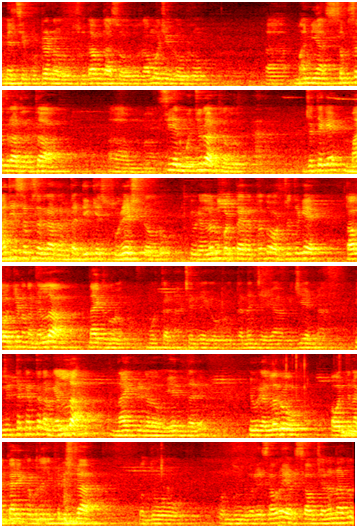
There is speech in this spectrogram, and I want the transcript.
ಎಂ ಎಲ್ ಸಿ ಪುಟ್ಟಣ್ಣವರು, ಸುಧಾಮ್ ದಾಸ್ ಅವರು, ರಾಮೋಜಿ ಗೌಡರು ಮಾನ್ಯ ಸಂಸದರಾದಂಥ ಸಿ ಎನ್ ಮಂಜುನಾಥ್ರವರು, ಜೊತೆಗೆ ಮಾಜಿ ಸಂಸದರಾದಂಥ ಡಿ ಕೆ ಸುರೇಶ್ ಅವರು ಇವರೆಲ್ಲರೂ ಬರ್ತಾ ಇರೋಂಥದ್ದು ಅವ್ರ ಜೊತೆಗೆ ತಾಲೂಕಿನ ನಮ್ಮೆಲ್ಲ ನಾಯಕರುಗಳು ಮೂರ್ತಣ್ಣ ಚಂದ್ರೇಗೌಡರು, ಧನಂಜಯ, ವಿಜಯಣ್ಣ, ಇಲ್ಲಿರ್ತಕ್ಕಂಥ ನಮ್ಮೆಲ್ಲ ನಾಯಕರುಗಳು ಏನಿದ್ದಾರೆ, ಇವರೆಲ್ಲರೂ ಅವತ್ತಿನ ಕಾರ್ಯಕ್ರಮದಲ್ಲಿ ಕನಿಷ್ಠ ಒಂದು ಒಂದೂವರೆ ಸಾವಿರ, ಎರಡು ಸಾವಿರ ಜನನಾದರೂ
